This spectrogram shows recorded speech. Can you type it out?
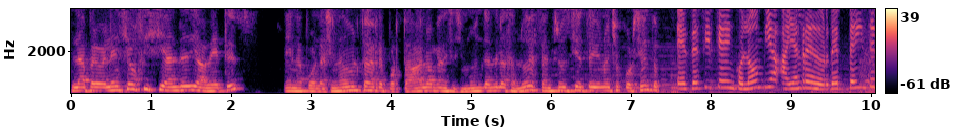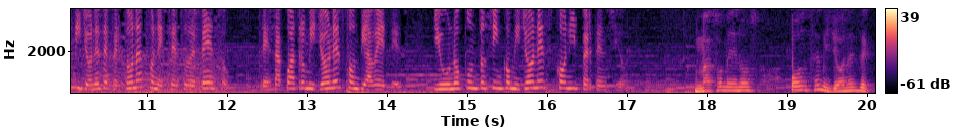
La prevalencia oficial de diabetes en la población adulta reportada a la Organización Mundial de la Salud está entre un 7 y un 8%. Es decir, que en Colombia hay alrededor de 20 millones de personas con exceso de peso, 3 a 4 millones con diabetes y 1.5 millones con hipertensión. Más o menos 11 millones de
